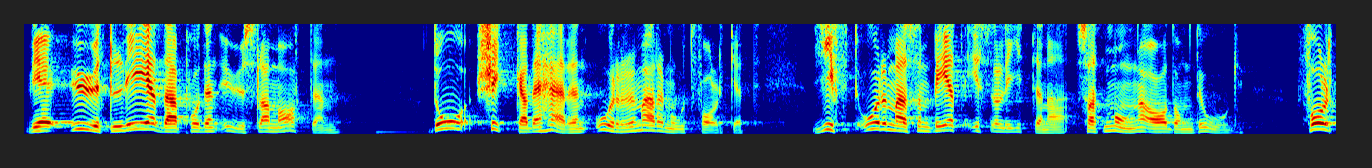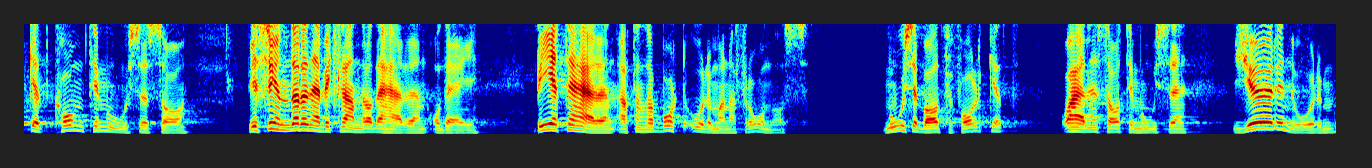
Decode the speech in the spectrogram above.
Vi är utleda på den usla maten. Då skickade Herren ormar mot folket, giftormar som bet israeliterna så att många av dem dog. Folket kom till Mose och sa, vi syndade när vi klandrade Herren och dig. Be till Herren att han tar bort ormarna från oss. Mose bad för folket och Herren sa till Mose, gör en orm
